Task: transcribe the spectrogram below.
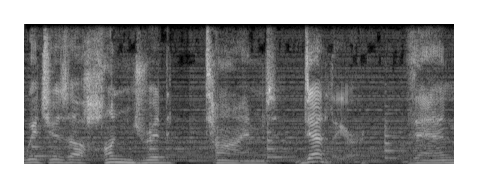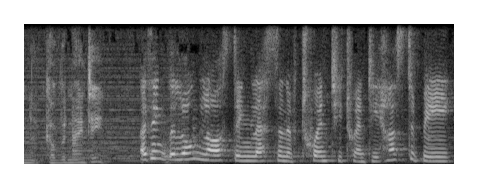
which is a hundred times deadlier than COVID 19. I think the long lasting lesson of 2020 has to be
